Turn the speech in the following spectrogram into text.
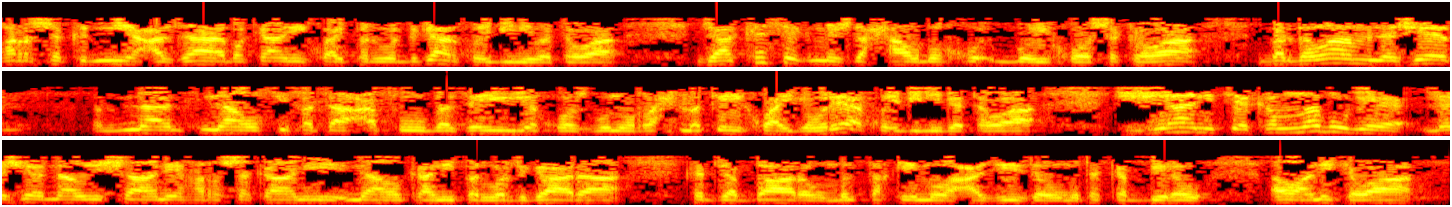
هەڕشەکردنی عذابەکانی خی پەروەردگار خۆی بینیوەتەوە. جا کەسێک مژدە حاڵ بۆی خۆشەکەوە بەردەوام لەژێر مجد حال بوي خوشكوا بردوام لجير ناو صفة عفو بزي لخوش بون الرحمكي خواي قوري أخوي بيني بتوا جياني تيكل نبو بي. لجر ناو نشاني هرشكاني ناو كاني كجبارة ومنتقمة وعزيزة ومتكبرة أواني كوا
